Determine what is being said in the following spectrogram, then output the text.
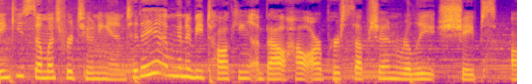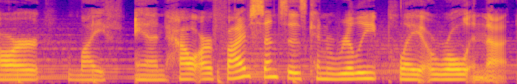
Thank you so much for tuning in. Today I'm going to be talking about how our perception really shapes our life and how our five senses can really play a role in that.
